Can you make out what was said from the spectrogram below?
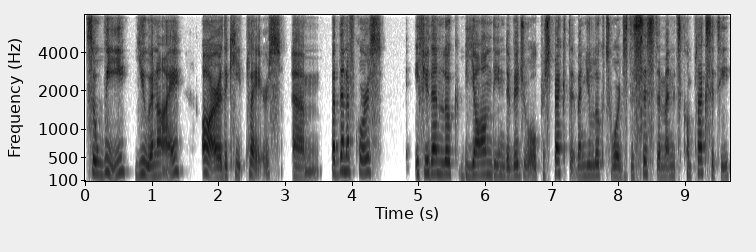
So we, you and I, are the key players. Um, but then, of course, if you then look beyond the individual perspective and you look towards the system and its complexity,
